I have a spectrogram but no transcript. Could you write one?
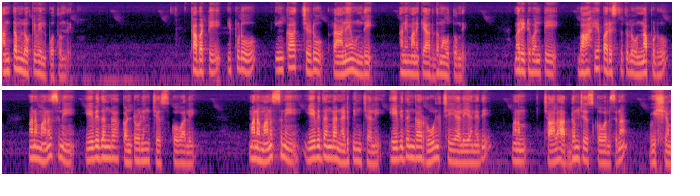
అంతంలోకి వెళ్ళిపోతుంది. కాబట్టి ఇప్పుడు ఇంకా చెడు రానే ఉంది అని మనకి అర్థమవుతుంది. మరి ఇటువంటి బాహ్య పరిస్థితులు ఉన్నప్పుడు మన మనసుని ఏ విధంగా కంట్రోలింగ్ చేసుకోవాలి? మన మనస్సుని ఏ విధంగా నడిపించాలి? ఏ విధంగా రూల్ చేయాలి అనేది మనం చాలా అర్థం చేసుకోవలసిన విషయం.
